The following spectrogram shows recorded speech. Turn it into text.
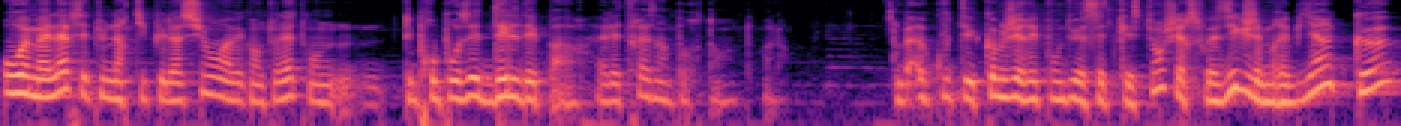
Au MLF, c'est une articulation avec Antoinette qu'on t'est proposée dès le départ. Elle est très importante. Bah, écoutez, comme j'ai répondu à cette question, cher Soisic, j'aimerais bien que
